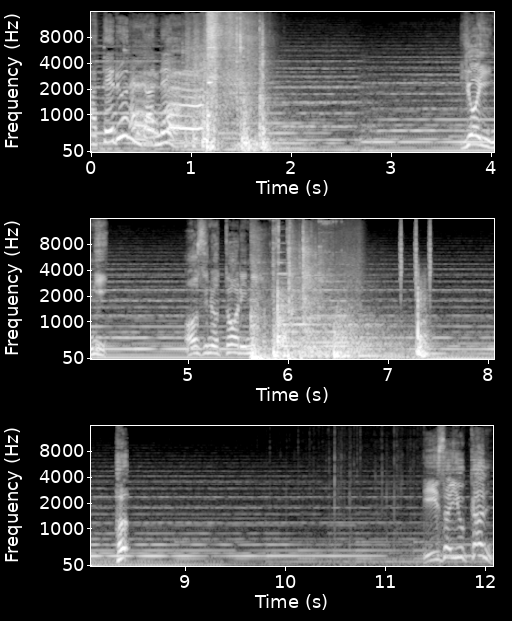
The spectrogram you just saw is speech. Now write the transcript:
立てるんだね。良いに。仰せの通りに。はっ。いざ行かん。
